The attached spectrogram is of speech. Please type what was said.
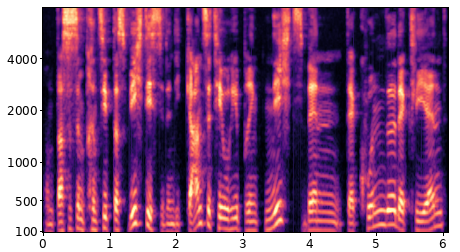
Und das ist im Prinzip das Wichtigste, denn die ganze Theorie bringt nichts, wenn der Kunde, der Klient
